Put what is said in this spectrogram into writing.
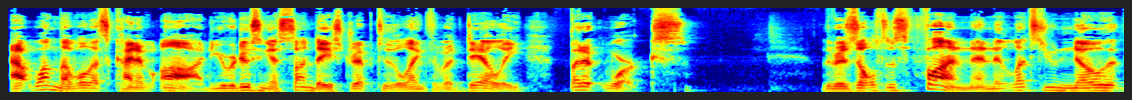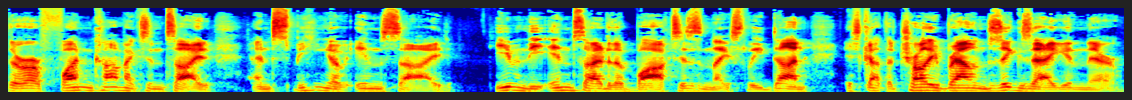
At one level, that's kind of odd. You're reducing a Sunday strip to the length of a daily, but it works. The result is fun, and it lets you know that there are fun comics inside. And speaking of inside, even the inside of the box is nicely done. It's got the Charlie Brown zigzag in there.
